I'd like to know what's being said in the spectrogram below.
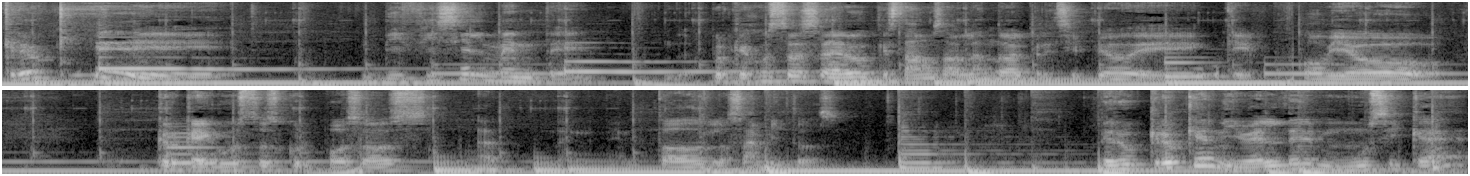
creo que difícilmente, porque justo es algo que estábamos hablando al principio de que obvio creo que hay gustos culposos en, en todos los ámbitos, pero creo que a nivel de música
